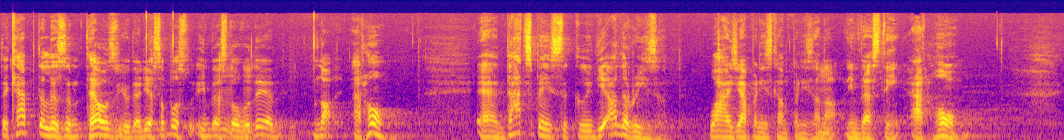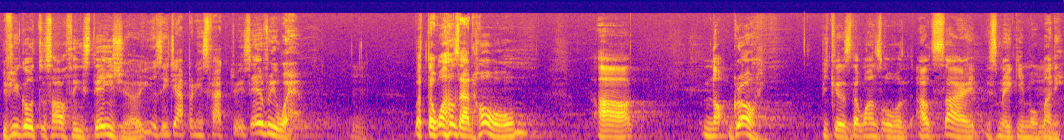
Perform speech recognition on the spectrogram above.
the capitalism tells you that you're supposed to invest over there, not at home. And that's basically the other reason why Japanese companies are not investing at home. If you go to Southeast Asia, you see Japanese factories everywhere. But the ones at home are not growing because the ones over outside is making more money.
